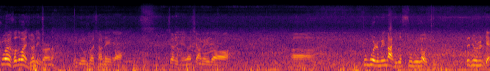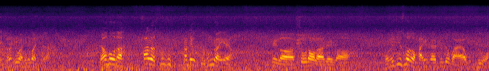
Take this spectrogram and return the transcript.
中外合作办学里边呢，你比如说像这个。像这谁呢？像这个，呃，中国人民大学的苏州校区，这就是典型的中外合作办学。然后呢，他的苏州，他这个普通专业啊，这个收到了这个，我没记错的话，应该是六百五十多。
